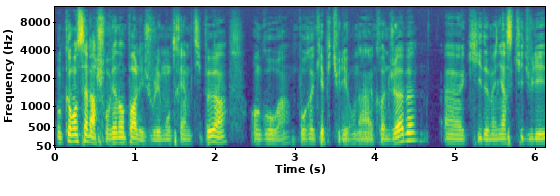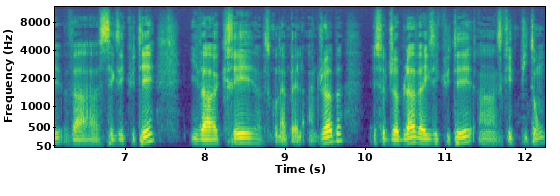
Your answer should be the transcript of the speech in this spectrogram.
Donc comment ça marche? On vient d'en parler, je vous l'ai montré un petit peu. Hein. En gros, hein, pour récapituler, on a un cron job euh, qui, de manière schedulée, va s'exécuter. Il va créer ce qu'on appelle un job, et ce job-là va exécuter un script Python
